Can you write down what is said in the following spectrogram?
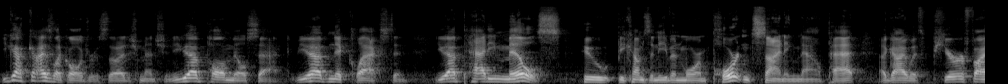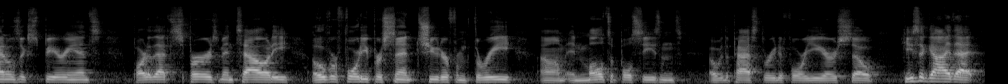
you got guys like Aldridge that I just mentioned. You have Paul Millsap. You have Nick Claxton. You have Patty Mills, who becomes an even more important signing now, Pat. A guy with pure finals experience, part of that Spurs mentality, over 40% shooter from three um, in multiple seasons over the past three to four years. So he's a guy that,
